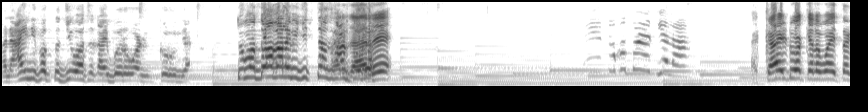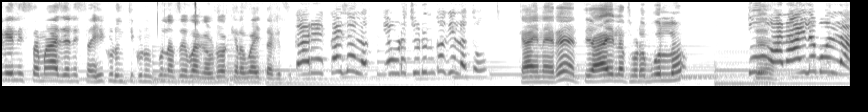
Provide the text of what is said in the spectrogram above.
आणि आईने फक्त जीवाचं काय बरं वाट करून द्या. तुम्हाला दोघाला मी जितकाच घालतो अरे तो का पळत गेला? काय डोक्याला वायता गे निसता माझ्या निसता इकडून तिकडून कुणाचं बघा डोक्याला वायता रे काय झालं? एवढं चिडून का गेला तो? काय नाही रे ते आईला थोडं बोललो. तू ते- आणि आईला बोलला?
